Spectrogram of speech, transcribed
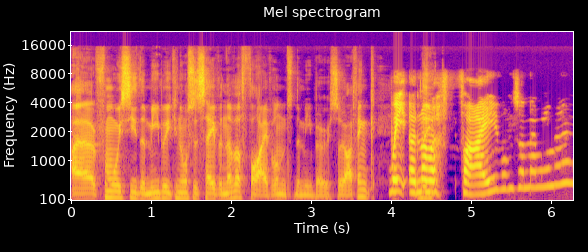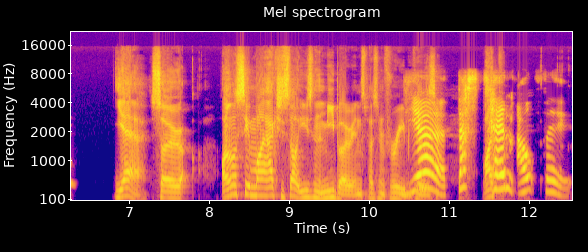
uh from what we see the amiibo you can also save another five onto the amiibo so i think Wait, another five onto the amiibo? Yeah so honestly i might actually start using the amiibo in Splatoon 3 because Yeah, that's I- ten outfits.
